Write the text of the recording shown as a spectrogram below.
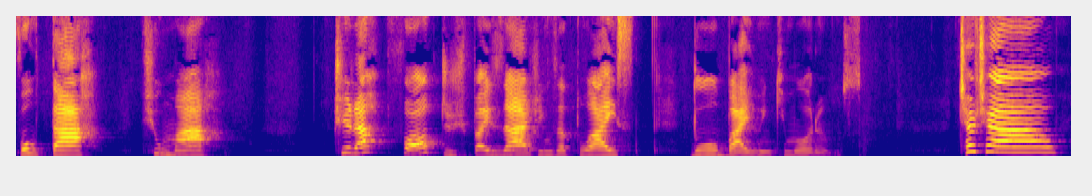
voltar, filmar, tirar fotos de paisagens atuais do bairro em que moramos. Tchau, tchau!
